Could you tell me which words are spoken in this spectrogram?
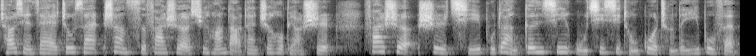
朝鲜在周三上次发射巡航导弹之后表示，发射是其不断更新武器系统过程的一部分，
